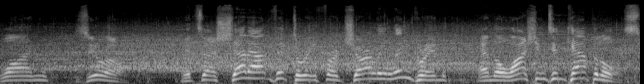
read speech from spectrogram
1 0. It's a shutout victory for Charlie Lindgren and the Washington Capitals.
